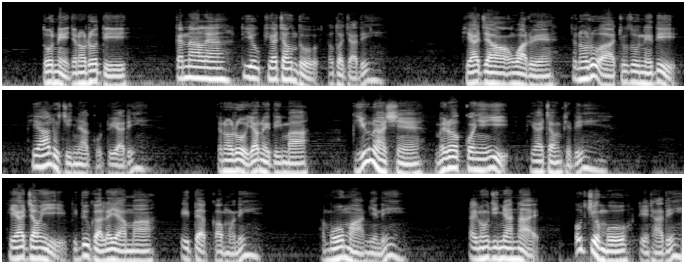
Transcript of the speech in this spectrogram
။တို့နှင့်ကျွန်တော်တို့သည်ကနာလန်တရုတ်ဖျားကျောင်းသို့ရောက်တော့ကြသည်။ဖျားကျောင်းအဝတွင်ကျွန်တော်တို့အားကြိုးစုံနေသည့်ဖျားလူကြီးများကိုတွေ့ရသည်။ကျွန်တော်တို့ရောက်နေသည်မှာဂယုနာရှင်မေတော်ကွန်ရင်၏ဖျားကျောင်းဖြစ်သည်။ဖျားကျောင်း၏ပြည်သူကလက်ရာမှာတည်တက်ကောင်းမွန်သည်။အမိုးမှမြင်သည်။တိုင်လုံးကြီးများ၌အုတ်ကျုံမိုးတင်ထားသည်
